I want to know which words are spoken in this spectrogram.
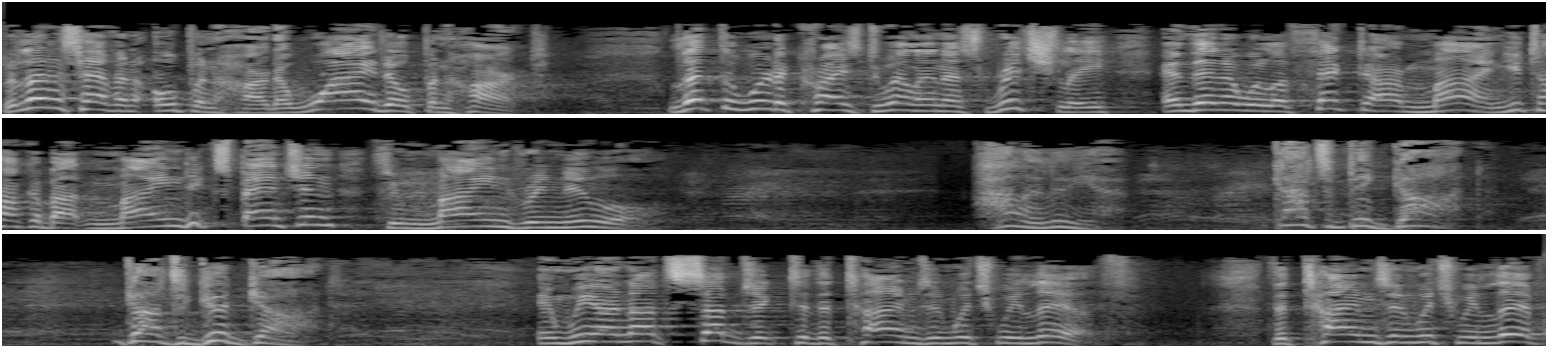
But let us have an open heart, a wide open heart. Let the word of Christ dwell in us richly, and then it will affect our mind. You talk about mind expansion through mind renewal. Hallelujah. God's a big God. God's a good God. And we are not subject to the times in which we live. The times in which we live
